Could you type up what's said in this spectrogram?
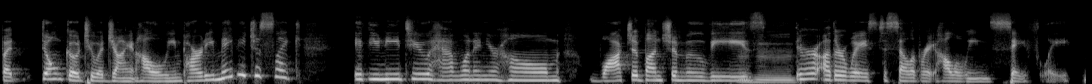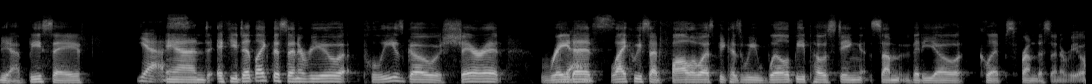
but don't go to a giant Halloween party. Maybe just like if you need to have one in your home, watch a bunch of movies. Mhm. There are other ways to celebrate Halloween safely. Yeah, be safe. Yes. And if you did like this interview, please go share it, rate Yes. it. Like we said, follow us because we will be posting some video clips from this interview.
